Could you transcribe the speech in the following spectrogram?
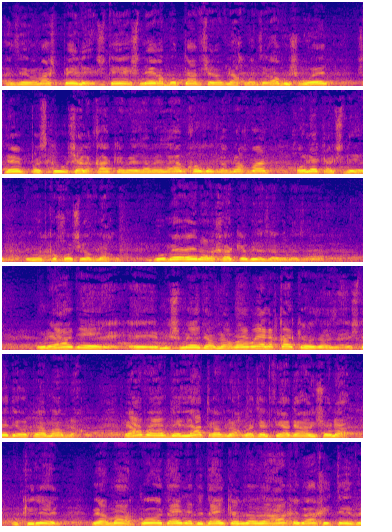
אז זה ממש פלא, שתי, שני רבותיו של רב נחמן, זה רב ושמואל, שניהם פסקו שהלכה כרבי אלעזר בן עזריה, בכל זאת רב נחמן חולק על שניהם, תראו את כוחו של רב נחמן. הוא אומר אין הלכה כרבי אלעזר בן. וליד אה, אה, משמד רב נחמן אמרי הלכה בן עזריה, יש שתי דעות מה רב נחמן. ואף הרב דלת רב נחמן, זה לפי הדעה הראשונה, הוא קילל ואמר כל דיינה דדיין עזריה אחי ואחי תבל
